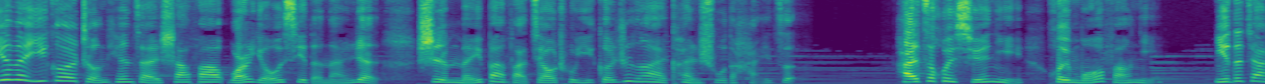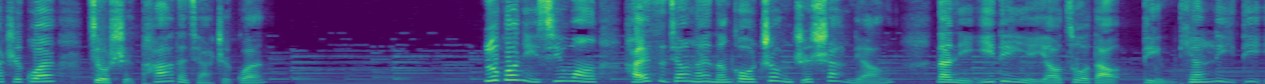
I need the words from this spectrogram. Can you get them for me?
因为一个整天在沙发玩游戏的男人是没办法教出一个热爱看书的孩子，孩子会学你，会模仿你，你的价值观就是他的价值观。如果你希望孩子将来能够正直善良，那你一定也要做到顶天立地；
